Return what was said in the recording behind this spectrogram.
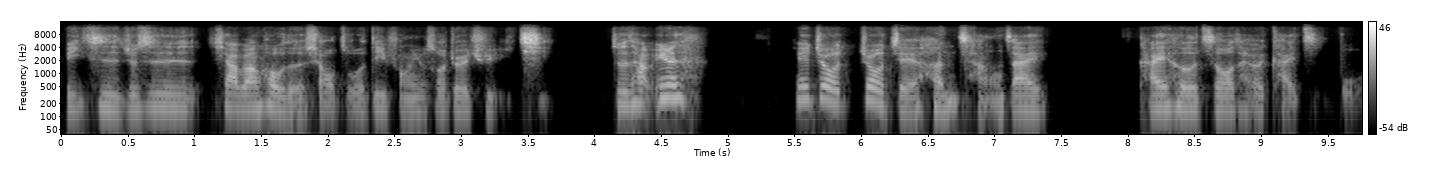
彼此就是下班后的小酌的地方，有时候就会去一起，就是他们因为因为舅舅姐很常在开喝之后才会开直播，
